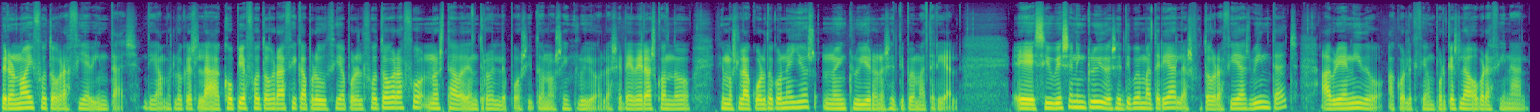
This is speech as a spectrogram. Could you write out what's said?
pero no hay fotografía vintage. Digamos, lo que es la copia fotográfica producida por el fotógrafo no estaba dentro del depósito, no se incluyó. Las herederas, cuando hicimos el acuerdo con ellos, no incluyeron ese tipo de material. Eh, si hubiesen incluido ese tipo de material, las fotografías vintage habrían ido a colección, porque es la obra final.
